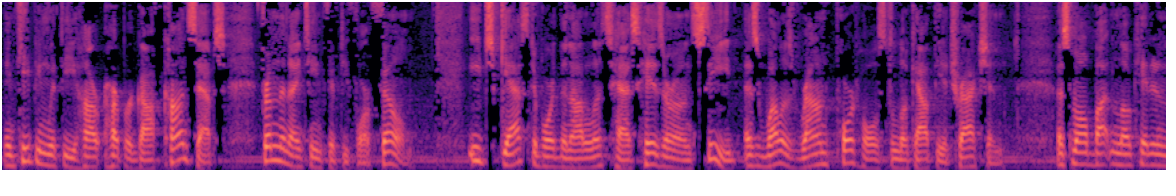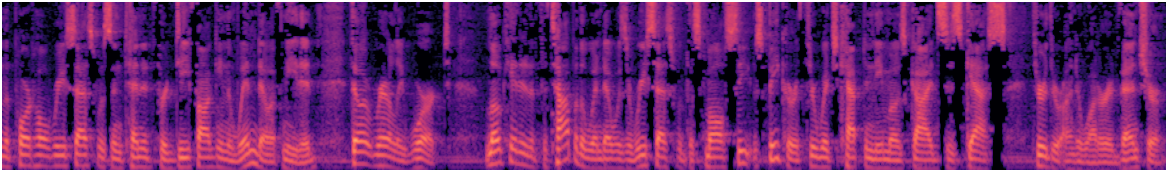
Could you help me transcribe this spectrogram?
in keeping with the Harper Goff concepts from the 1954 film. Each guest aboard the Nautilus has his or own seat, as well as round portholes to look out the attraction. A small button located in the porthole recess was intended for defogging the window if needed, though it rarely worked. Located at the top of the window was a recess with a small speaker through which Captain Nemo's guides his guests through their underwater adventure.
